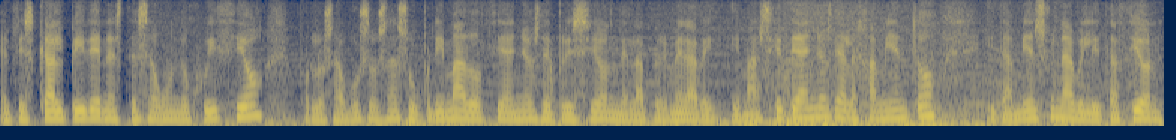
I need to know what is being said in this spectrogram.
El fiscal pide en este segundo juicio, por los abusos a su prima, 12 años de prisión de la primera víctima, 7 años de alejamiento y también su inhabilitación.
